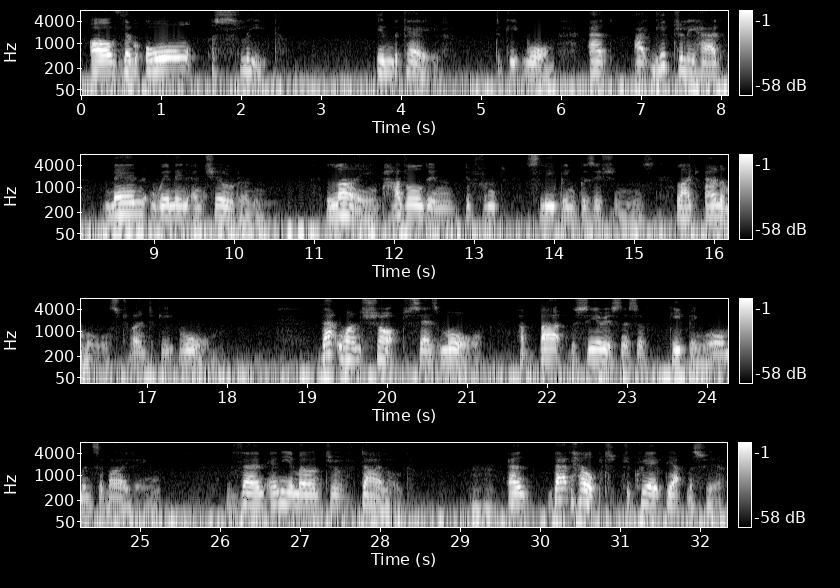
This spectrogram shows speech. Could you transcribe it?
of them all asleep in the cave to keep warm. And I literally had men, women, and children lying huddled in different sleeping positions like animals trying to keep warm. That one shot says more about the seriousness of keeping warm and surviving than any amount of dialogue. Mhm. And that helped to create the atmosphere.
